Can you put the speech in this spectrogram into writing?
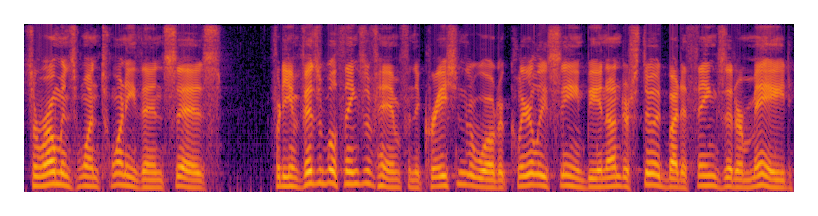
So Romans 1:20 then says, "For the invisible things of him from the creation of the world are clearly seen, being understood by the things that are made,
